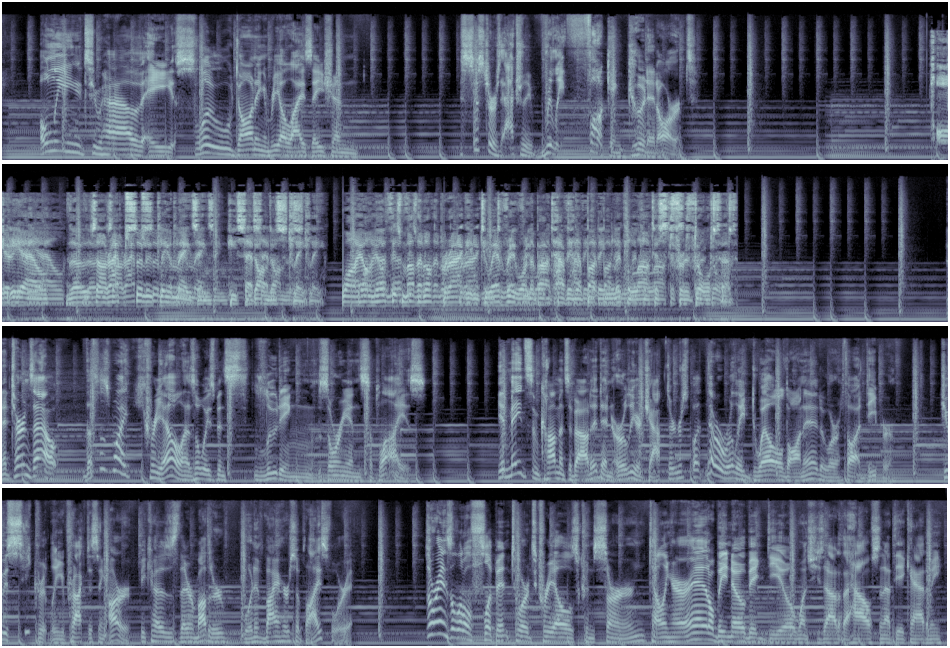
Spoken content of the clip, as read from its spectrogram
only to have a slow dawning realization his sister is actually really fucking good at art. Those are absolutely amazing, he said honestly. Why on earth is Mother not bragging to everyone about having a budding little artist for a daughter? And it turns out, this is why Kirielle has always been looting Zorian's supplies. He had made some comments about it in earlier chapters, but never really dwelled on it or thought deeper. She was secretly practicing art because their mother wouldn't buy her supplies for it. Zorian's a little flippant towards Kirielle's concern, telling her eh, it'll be no big deal once she's out of the house and at the academy,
